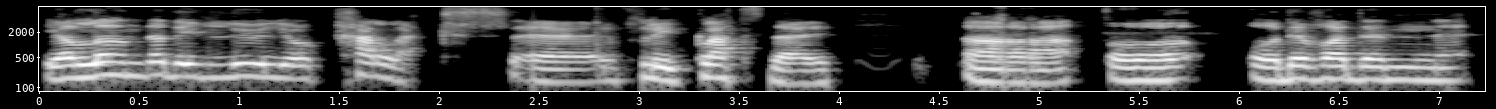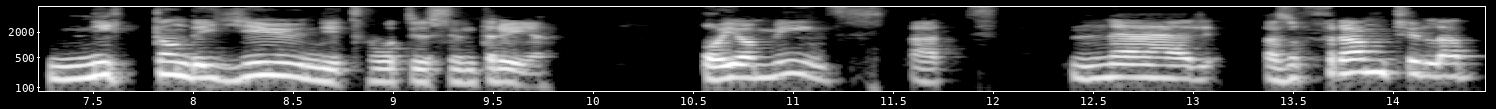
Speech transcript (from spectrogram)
jag landade i Luleå Kallax eh, flygplats där. Uh, och, och det var den 19 juni 2003. Och jag minns att när, alltså fram till att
